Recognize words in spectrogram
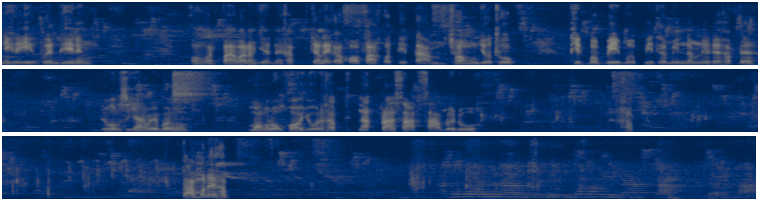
นี่คืออีกพื้นที่หนึ่งของวัดป่าวัดน้ำเย็นนะครับ จังไดก็ขอฝากกดติดตามช่อง YouTube ทิดบ๊อบบี้มือปีเทอร์มินน้ำนี้ด้วยครับเด้อเดี๋ยวผมสิยางไปเบิ่งหม่องหลวงพออยู่นะครับณปราสาทสามฤดู ครับ ตามมาเลยครับอนุโมทนาบุญคุณพ่อวีระกับเรียมสาร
